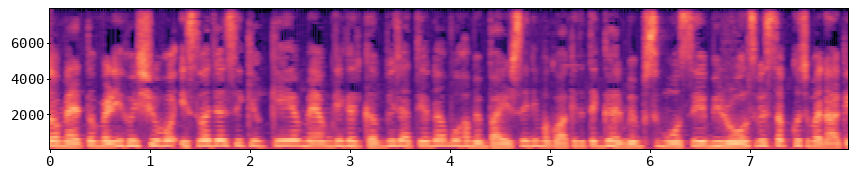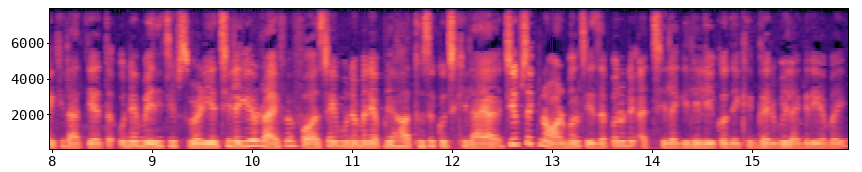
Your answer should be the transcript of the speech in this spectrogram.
तो मैं तो बड़ी खुश हूँ वो इस वजह से क्योंकि मैं उनके घर कब भी जाती हूँ ना वो हमें बाहर से नहीं मंगवा के देते घर में समोसे भी रोल्स भी सब कुछ बना के खिलाती है। तो उन्हें मेरी चिप्स बड़ी अच्छी लगी और लाइफ में फ़र्स्ट टाइम उन्हें मैंने अपने हाथों से कुछ खिलाया। चिप्स एक नॉर्मल चीज़ है पर उन्हें अच्छी लगी। लिली को देखे गर्मी लग रही है भाई।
